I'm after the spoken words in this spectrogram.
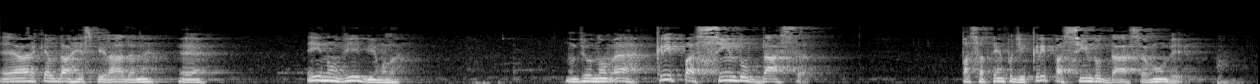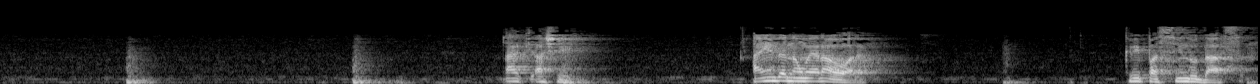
é a hora que ela dá uma respirada, né? É. E não vi, Bímola. Não vi o nome. Ah, Kripacindo Dassa. Passatempo de Kripacindo Dassa, vamos ver. achei. Ainda não era a hora. Kripacindo Dassa.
